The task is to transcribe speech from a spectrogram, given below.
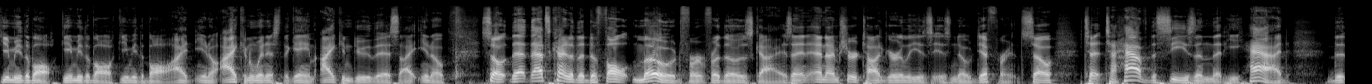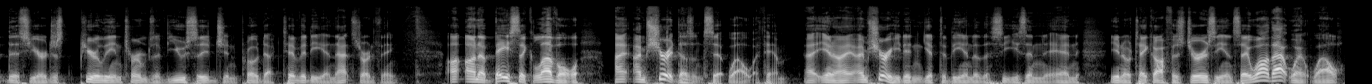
give me the ball, give me the ball, give me the ball. I, you know, I can win us the game. I can do this. I, you know, so that that's kind of the default mode for for those guys, and and I'm sure Todd Gurley is is no different. So to to have the season that he had th- this year, just purely in terms of usage and productivity and that sort of thing, on a basic level. I, am sure it doesn't sit well with him. Uh, you know, I, I'm sure he didn't get to the end of the season and you know take off his jersey and say, "Well, that went well."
